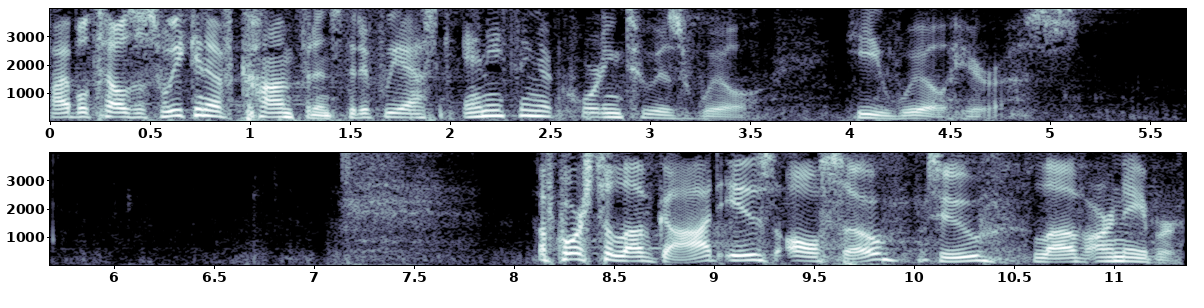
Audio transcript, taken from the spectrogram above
Bible tells us we can have confidence that if we ask anything according to his will, he will hear us. Of course, to love God is also to love our neighbor.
